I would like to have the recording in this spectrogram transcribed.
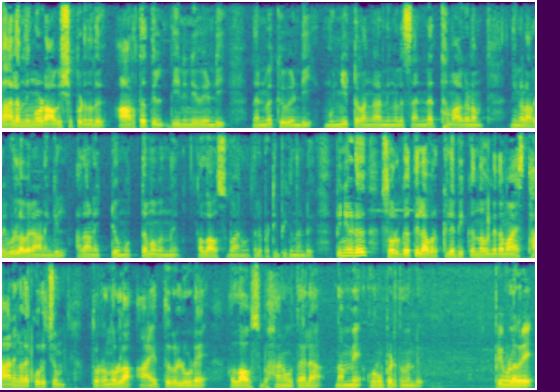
കാലം നിങ്ങളോട് ആവശ്യപ്പെടുന്നത് ആർത്ഥത്തിൽ ദീനിന് വേണ്ടി നന്മയ്ക്ക് വേണ്ടി മുന്നിട്ടിറങ്ങാൻ നിങ്ങൾ സന്നദ്ധമാകണം. നിങ്ങൾ അറിവുള്ളവരാണെങ്കിൽ അതാണ് ഏറ്റവും ഉത്തമമെന്ന് അള്ളാഹു സുബാനു തല പഠിപ്പിക്കുന്നുണ്ട്. പിന്നീട് സ്വർഗത്തിൽ അവർക്ക് ലഭിക്കുന്ന ഉന്നതമായ സ്ഥാനങ്ങളെക്കുറിച്ചും തുടർന്നുള്ള ആയത്തുകളിലൂടെ അള്ളാഹു സുബാനു തല നമ്മെ ഓർമ്മപ്പെടുത്തുന്നുണ്ട്. പ്രിയമുള്ളവരെ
